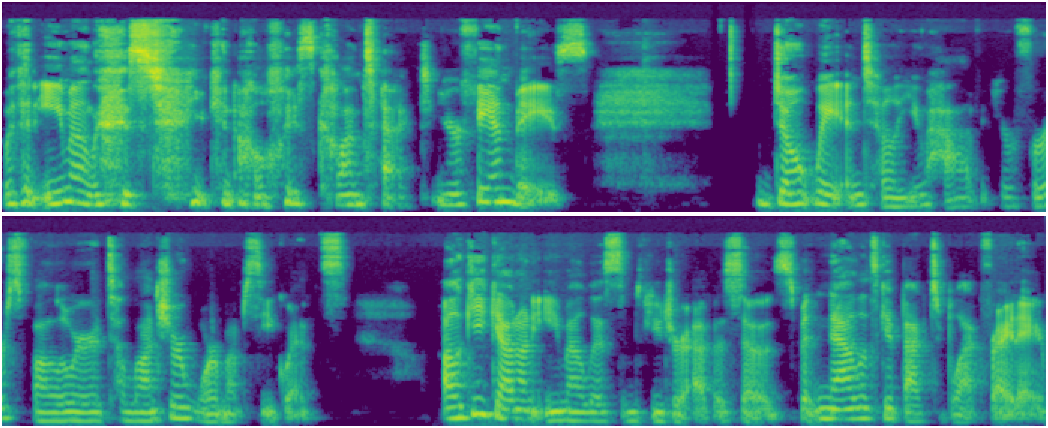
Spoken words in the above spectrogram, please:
With an email list, you can always contact your fan base. Don't wait until you have your first follower to launch your warm up sequence. I'll geek out on email lists in future episodes, but now let's get back to Black Friday.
